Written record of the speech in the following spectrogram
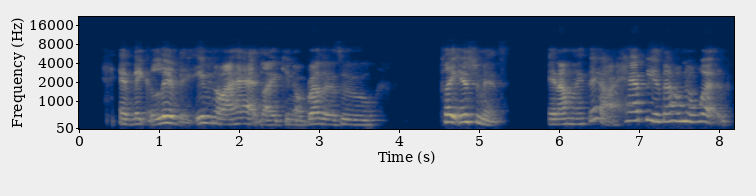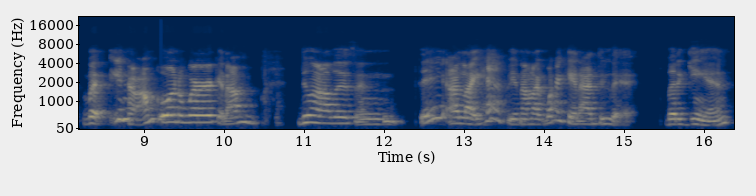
and make a living, even though I had like, you know, brothers who play instruments. And I'm like, they are happy as I don't know what. But, you know, I'm going to work and I'm doing all this and they are like happy. And I'm like, why can't I do that? But again,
